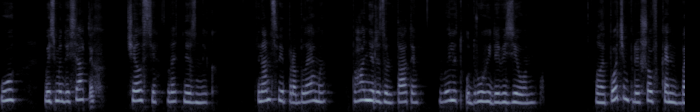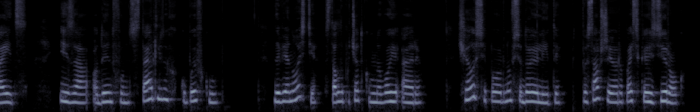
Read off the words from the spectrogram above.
У 80-х Челсі ледь не зник. Фінансові проблеми, погані результати, виліт у другий дивізіон. Але потім прийшов Кен Бейтс і за один фунт стерлінг купив клуб. 90-ті стали початком нової ери. Челсі повернувся до еліти, підписавши європейських зірок.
